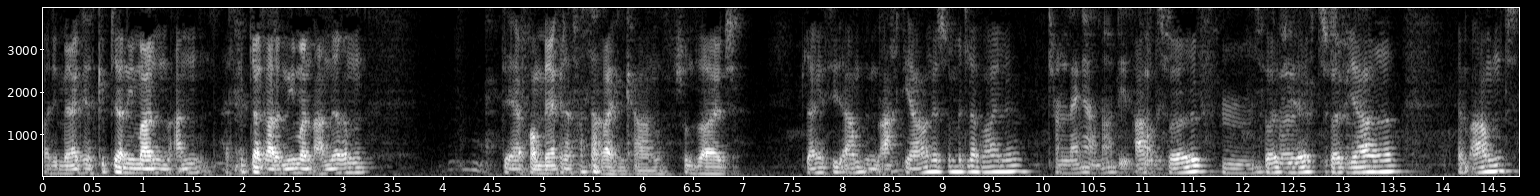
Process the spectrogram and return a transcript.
Weil die Merkel, es gibt ja niemanden an, es gibt ja gerade niemanden anderen, der Frau Merkel das Wasser reichen kann. Schon seit, wie lange ist die abends? In acht Jahren ist schon mittlerweile. Schon länger, ne? Die ist, 8, 12, hm, 12, 12, 11, 12 Jahre im Amt.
